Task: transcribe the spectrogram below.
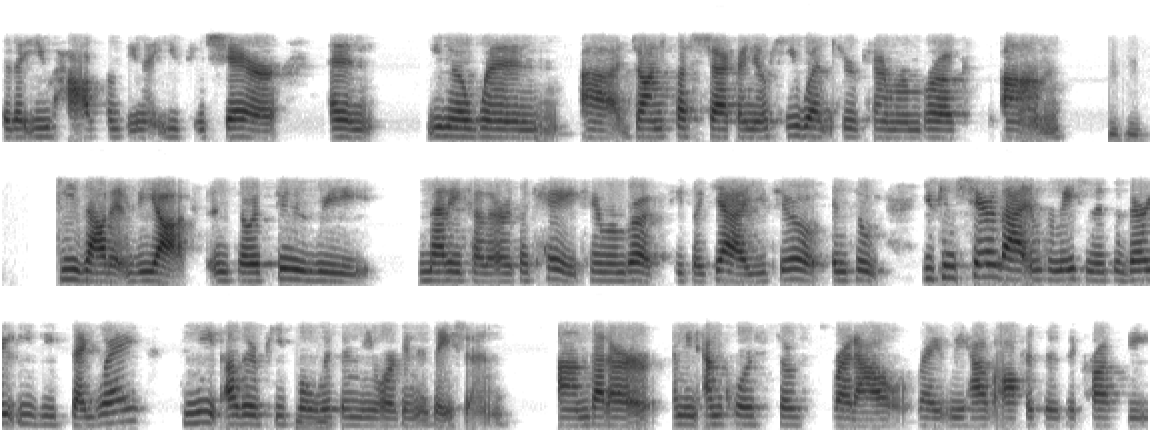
so that you have something that you can share. And, you know, when uh, John Suschek, I know he went through Cameron Brooks, um, mm-hmm. he's out at VOX. And so as soon as we met each other, it's like, hey, Cameron Brooks. He's like, yeah, you too. And so you can share that information. It's a very easy segue to meet other people mm-hmm. within the organization um, that are, I mean, EMCOR is so spread out, right? We have offices across the,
